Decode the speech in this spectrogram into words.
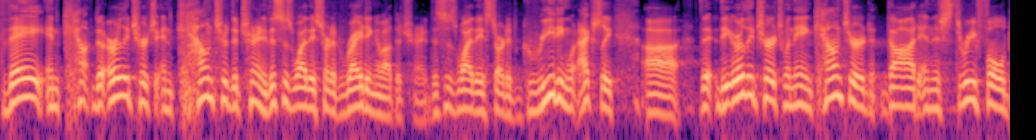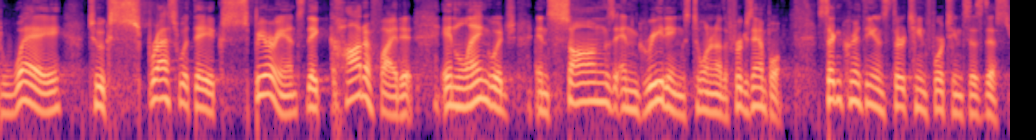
they encounter, the early church encountered the Trinity. This is why they started writing about the Trinity. This is why they started greeting. Actually, uh, the, the early church, when they encountered God in this threefold way to express what they experienced, they codified it in language, in songs and greetings to one another. For example, 2 Corinthians 13 14 says this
